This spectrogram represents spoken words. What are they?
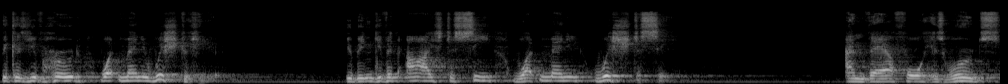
because you've heard what many wish to hear. You've been given eyes to see what many wish to see. And therefore, his words,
